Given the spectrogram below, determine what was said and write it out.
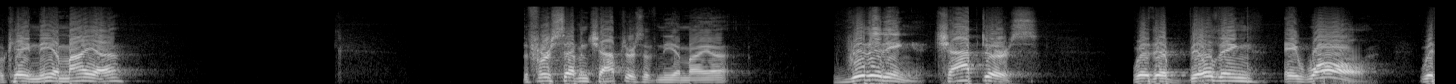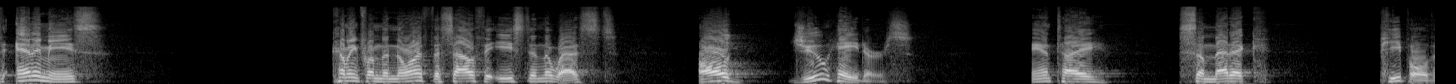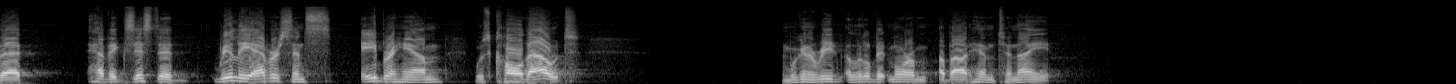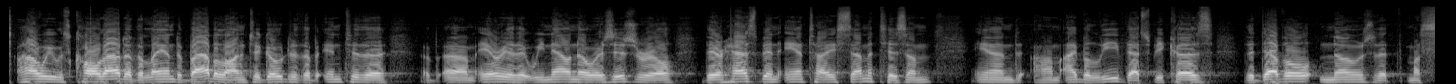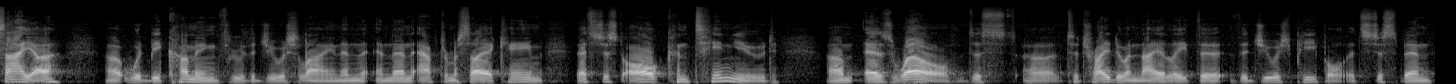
Okay, Nehemiah. The first seven chapters of Nehemiah, riveting chapters where they're building a wall with enemies coming from the north, the south, the east, and the west, all Jew haters, anti Semitic people that have existed really ever since Abraham was called out. And we're going to read a little bit more about him tonight. how he was called out of the land of Babylon to go to the, into the um, area that we now know as Israel, there has been anti Semitism. And um, I believe that's because the devil knows that Messiah uh, would be coming through the Jewish line. And, and then after Messiah came, that's just all continued um, as well, just uh, to try to annihilate the, the Jewish people. It's just been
